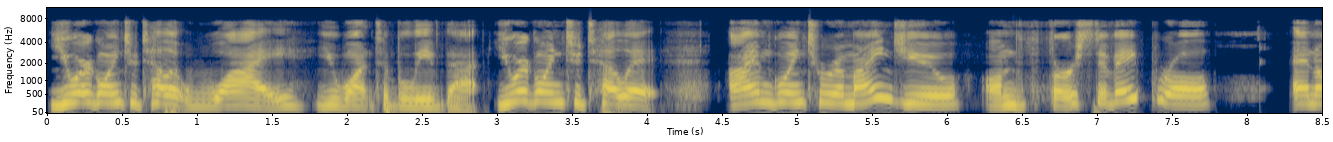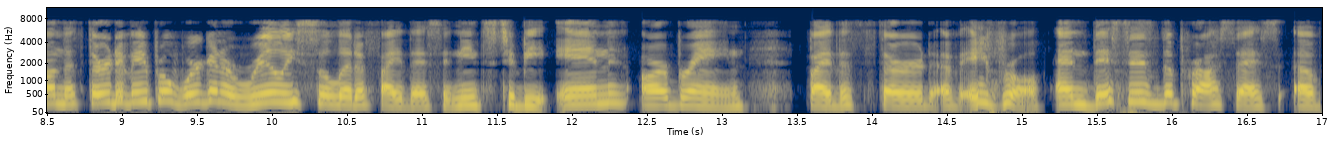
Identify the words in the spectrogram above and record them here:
You are going to tell it why you want to believe that. You are going to tell it, I'm going to remind you on the 1st of April and on the 3rd of April, we're going to really solidify this. It needs to be in our brain by the 3rd of April. And this is the process of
